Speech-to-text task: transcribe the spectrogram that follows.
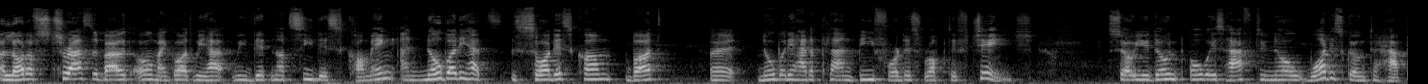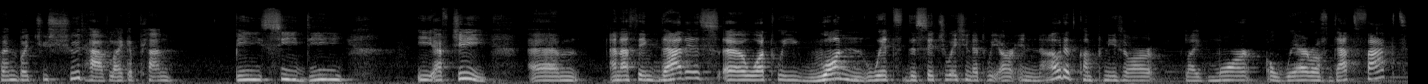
a lot of stress about oh my god we had we did not see this coming and nobody had saw this come but uh, nobody had a plan B for disruptive change. So you don't always have to know what is going to happen, but you should have like a plan B, C, D, E, F, G. Um, and I think that is uh, what we won with the situation that we are in now. That companies are like more aware of that fact,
